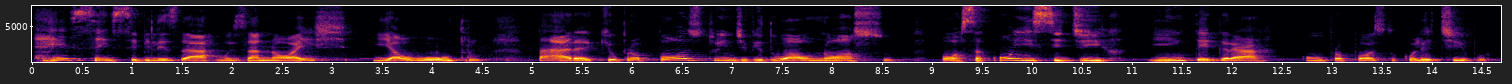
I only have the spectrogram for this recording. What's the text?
ressensibilizarmos a nós e ao outro para que o propósito individual nosso possa coincidir e integrar com o propósito coletivo.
